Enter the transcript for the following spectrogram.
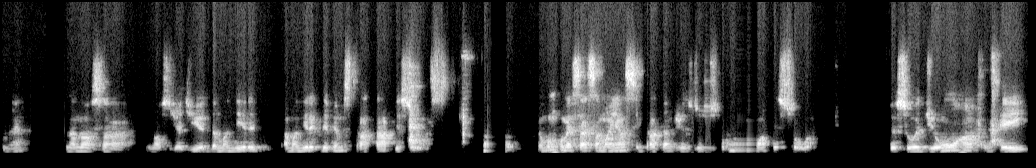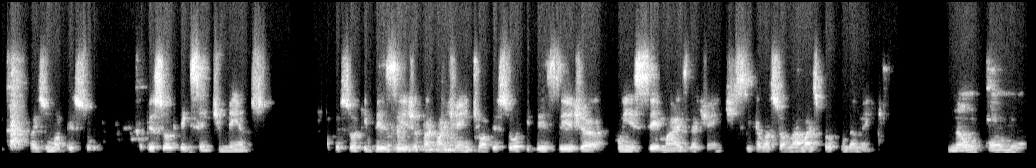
né, na nossa no nosso dia a dia, da maneira a maneira que devemos tratar pessoas. Então vamos começar essa manhã assim, tratando Jesus como uma pessoa. Pessoa de honra, um rei, mas uma pessoa. Uma pessoa que tem sentimentos, uma pessoa que deseja estar com a gente, uma pessoa que deseja conhecer mais da gente, se relacionar mais profundamente. Não como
